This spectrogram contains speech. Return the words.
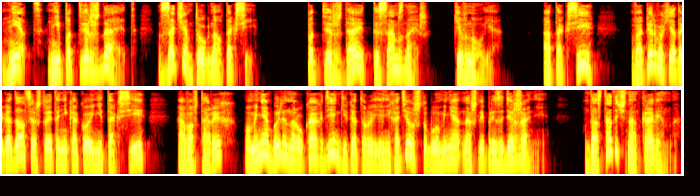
«Нет, не подтверждает. Зачем ты угнал такси?» «Подтверждает, ты сам знаешь», — кивнул я. «А такси во-первых, я догадался, что это никакое не такси, а во-вторых, у меня были на руках деньги, которые я не хотел, чтобы у меня нашли при задержании. Достаточно откровенно.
